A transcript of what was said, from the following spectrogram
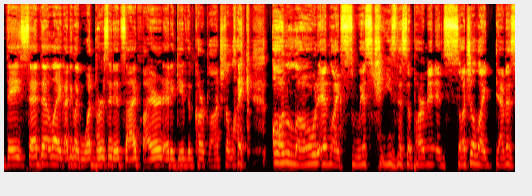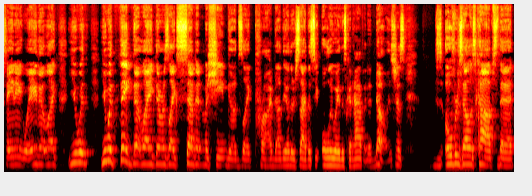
they said that like i think like one person inside fired and it gave them carte blanche to like unload and like swiss cheese this apartment in such a like devastating way that like you would you would think that like there was like seven machine guns like primed on the other side. That's the only way this could happen. And no it's just overzealous cops that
